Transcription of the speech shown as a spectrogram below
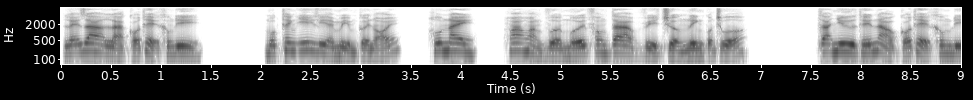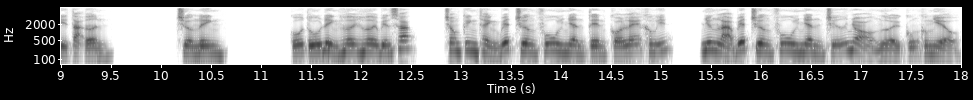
lẽ ra là có thể không đi. Mục thanh y gì mỉm cười nói, hôm nay, hoa hoàng vừa mới phong ta vì trường ninh quận chúa. Ta như thế nào có thể không đi tạ ơn? Trường ninh. Cố Tú Đình hơi hơi biến sắc, trong kinh thành biết trương phu nhân tên có lẽ không ít, nhưng là biết trương phu nhân chữ nhỏ người cũng không nhiều.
